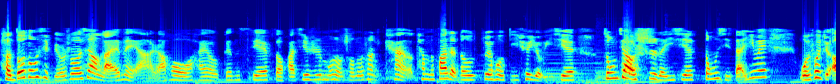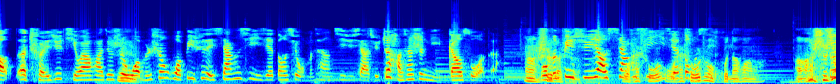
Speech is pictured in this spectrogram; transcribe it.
很多东西，比如说像莱美啊，然后还有跟 CF 的话，其实某种程度上你看了，他们发展到最后的确有一些宗教式的一些东西在，因为我会觉得哦，呃，扯一句题外话，就是嗯我们生活必须得相信一些东西，我们才能继续下去。这好像是你告诉我的，嗯，我们必须要相信一些我还说过这种东西。混蛋话吗？啊，是是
